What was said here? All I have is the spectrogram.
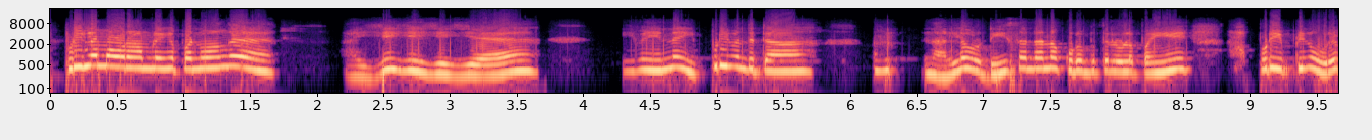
இப்படி இல்லாம ஒரு ஆம்பளைங்க பண்ணுவாங்க? ஐயய்யய்ய இவன் என்ன இப்படி வந்துட்டான்? நல்ல ஒரு டீசெண்டான குடும்பத்துல உள்ள பையன். அப்படி இப்படின்னு ஒரே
